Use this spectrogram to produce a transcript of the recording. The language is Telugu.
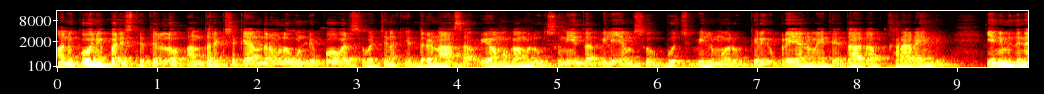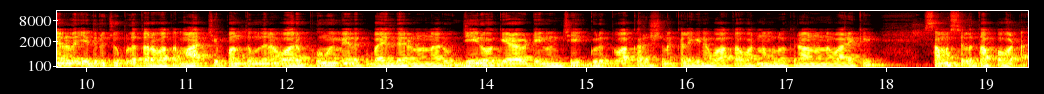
అనుకోని పరిస్థితుల్లో అంతరిక్ష కేంద్రంలో ఉండిపోవలసి వచ్చిన ఇద్దరు నాసా వ్యోమగాములు సునీత విలియమ్స్ బుచ్ విల్మోరు తిరుగు ప్రయాణమైతే దాదాపు ఖరారైంది. ఎనిమిది నెలల ఎదురుచూపుల తర్వాత మార్చి పంతొమ్మిదిన వారు భూమి మీదకు బయలుదేరనున్నారు. జీరో గ్రావిటీ నుంచి గురుత్వాకర్షణ కలిగిన వాతావరణంలోకి రానున్న వారికి సమస్యలు తప్పవట.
